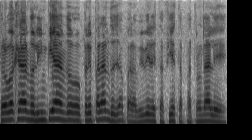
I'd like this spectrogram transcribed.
trabajando, limpiando, preparando ya para vivir estas fiestas patronales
